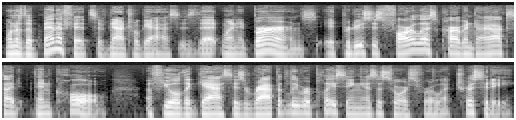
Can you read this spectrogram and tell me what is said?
One of the benefits of natural gas is that when it burns, it produces far less carbon dioxide than coal, a fuel that gas is rapidly replacing as a source for electricity.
